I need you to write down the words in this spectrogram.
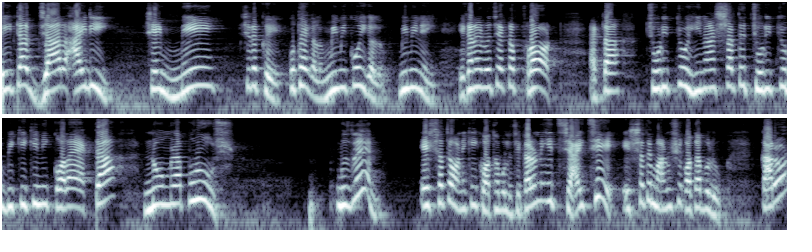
এইটা যার আইডি, সেই মেয়ে সেটা কে? কোথায় গেল? মিমি কই গেল? মিমি নেই। এখানে রয়েছে একটা ফ্রড একটা চরিত্রহীনার সাথে চরিত্র বিকিকিনি করা একটা নোংরা পুরুষ। বুঝলেন? এর সাথে অনেকেই কথা বলেছে, কারণ এ চাইছে, এর সাথে মানুষে কথা বলুক। কারণ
